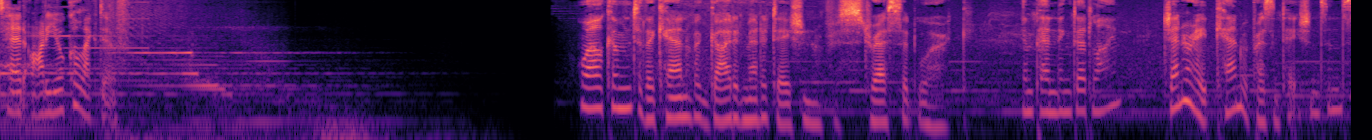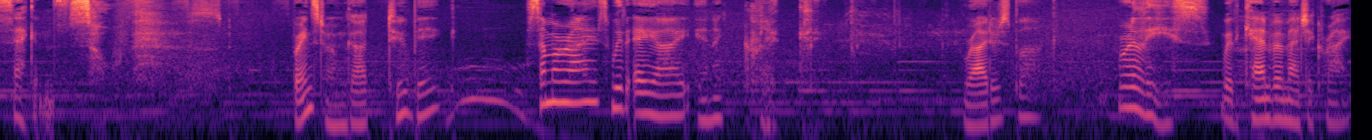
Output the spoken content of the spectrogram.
TED Audio Collective. Welcome to the Canva guided meditation for stress at work. Impending deadline? Generate Canva presentations in seconds. So fast. Brainstorm got too big? Summarize with AI in a click. click, click. Writer's block? Release with Canva Magic Write.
